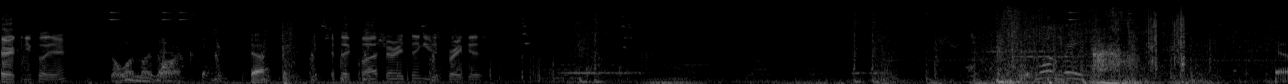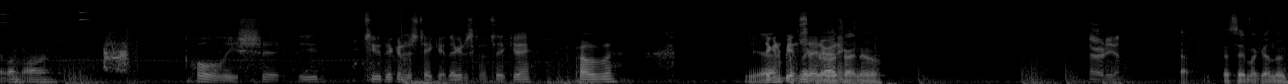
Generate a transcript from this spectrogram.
Eric, can you play here? Go on my mark. Yeah. If they flash or anything, you just break it. More raid. Yeah, one long. Holy shit, dude. Two, they're gonna just take it. They're just gonna take A. Probably. Yeah. They're gonna be I'm in inside garage already. right now. Already in. Yeah, I'm gonna save my gun then.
